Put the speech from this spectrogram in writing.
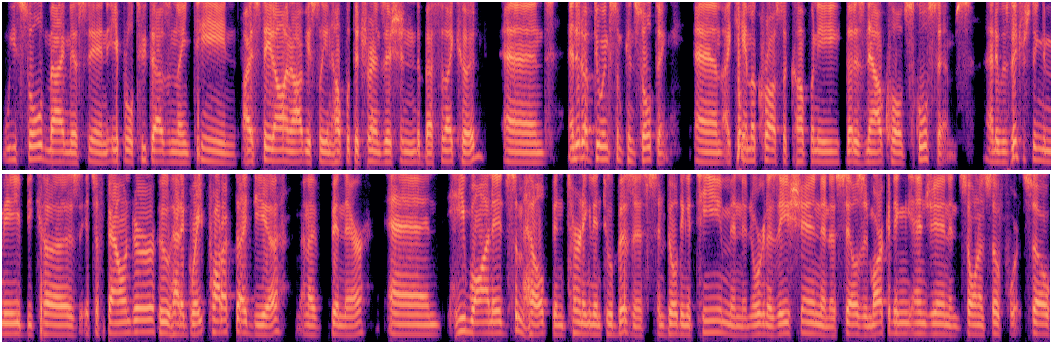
we sold Magnus in April 2019, I stayed on obviously and helped with the transition the best that I could and ended up doing some consulting. And I came across a company that is now called School Sims. And it was interesting to me because it's a founder who had a great product idea, and I've been there, and he wanted some help in turning it into a business and building a team and an organization and a sales and marketing engine and so on and so forth. So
